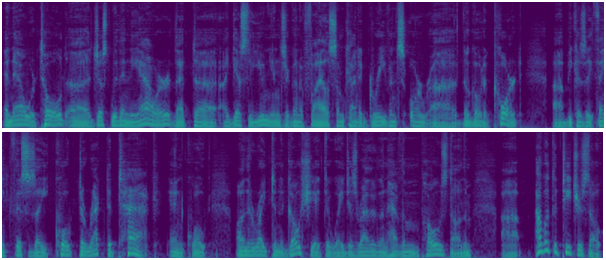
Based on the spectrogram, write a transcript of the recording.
And now we're told uh, just within the hour that uh, I guess the unions are going to file some kind of grievance or uh, they'll go to court uh, because they think this is a, quote, direct attack, end quote, on their right to negotiate their wages rather than have them imposed on them. Uh, how about the teachers, though?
